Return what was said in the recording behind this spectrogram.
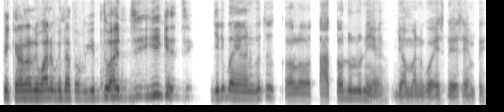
pikiran dari mana bikin tato begitu anjing, anjing. Jadi bayangan gue tuh kalau tato dulu nih ya, zaman gue SD SMP,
